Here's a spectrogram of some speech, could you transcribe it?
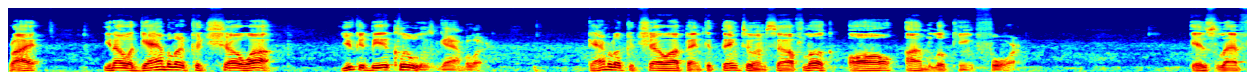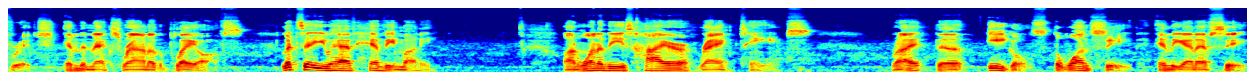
Right? You know, a gambler could show up. You could be a clueless gambler. Gambler could show up and could think to himself, look, all I'm looking for is leverage in the next round of the playoffs. Let's say you have heavy money on one of these higher ranked teams, right? The Eagles, the one seed in the NFC,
